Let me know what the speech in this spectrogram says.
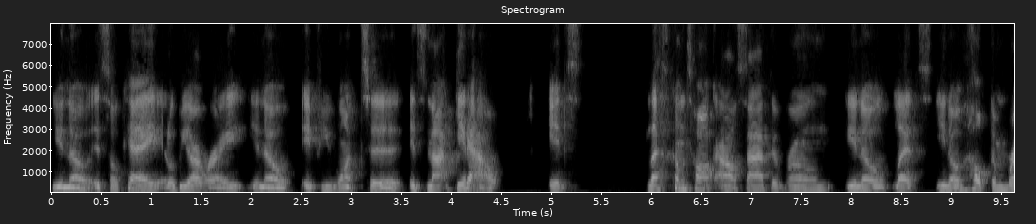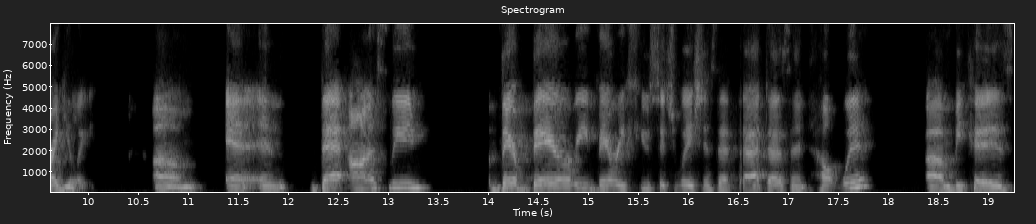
you know, it's okay, it'll be all right. You know, if you want to, it's not get out, it's let's come talk outside the room, you know, let's, you know, help them regulate. Um and and that honestly there are very, very few situations that that doesn't help with um, because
